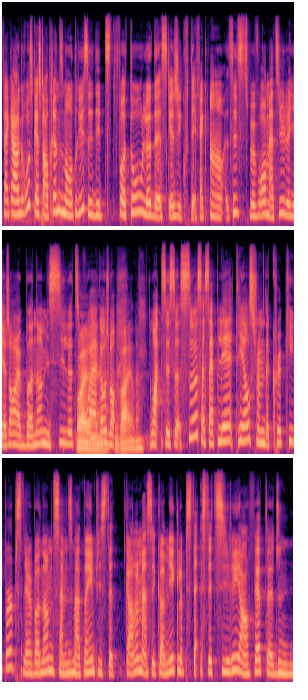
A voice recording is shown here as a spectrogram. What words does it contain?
Fait qu'en gros, ce que je suis en train de vous montrer, c'est des petites photos là, de ce que j'écoutais. Fait que, tu sais, si tu peux voir, Mathieu, il y a genre un bonhomme ici, là, tu Ouais, vois à gauche. Bon, Vert, là. Ouais, c'est ça. Ça, ça s'appelait Tales from the Crypt Keeper, puis c'était un bonhomme du samedi matin, puis c'était quand même assez comique, là, puis c'était- tiré, en fait, euh, d'un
